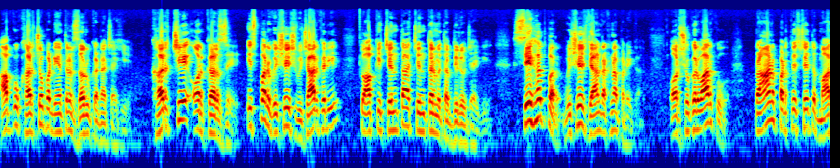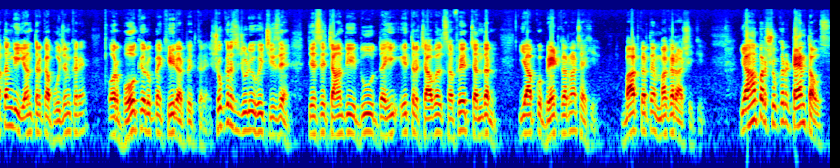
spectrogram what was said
आपको खर्चों पर नियंत्रण ज़रूर करना चाहिए। खर्चे और कर्जे, इस पर विशेष विचार करिए तो आपकी चिंता चिंतन में तब्दील हो जाएगी। सेहत पर विशेष ध्यान रखना पड़ेगा। और शुक्रवार को प्राण प्रतिष्ठित मातंगी यंत्र का पूजन करें और भोग के रूप में खीर अर्पित करें। शुक्र से जुड़ी हुई चीज़ें, जैसे चांदी, दूध, दही, इत्र, चावल, सफ़ेद चंदन, ये आपको भेंट करना चाहिए। बात करते हैं मकर राशि की। यहाँ पर शुक्र टेंथ हाउस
